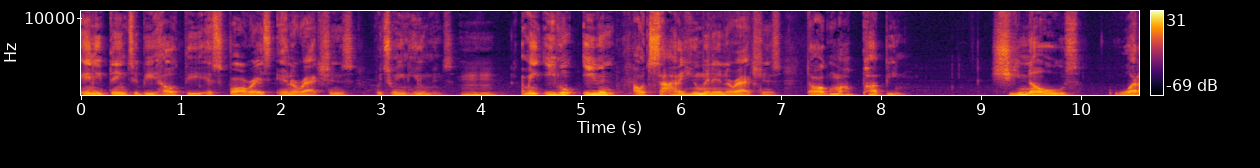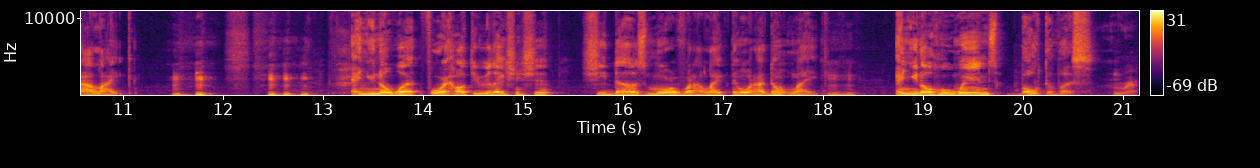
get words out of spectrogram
anything to be healthy as far as interactions between humans. Mm-hmm. I mean, even even outside of human interactions, dog, my puppy, she knows what I like. and you know what? For a healthy relationship, she does more of what I like than what I don't like. Mm-hmm. And you know who wins? Both of us. Right.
